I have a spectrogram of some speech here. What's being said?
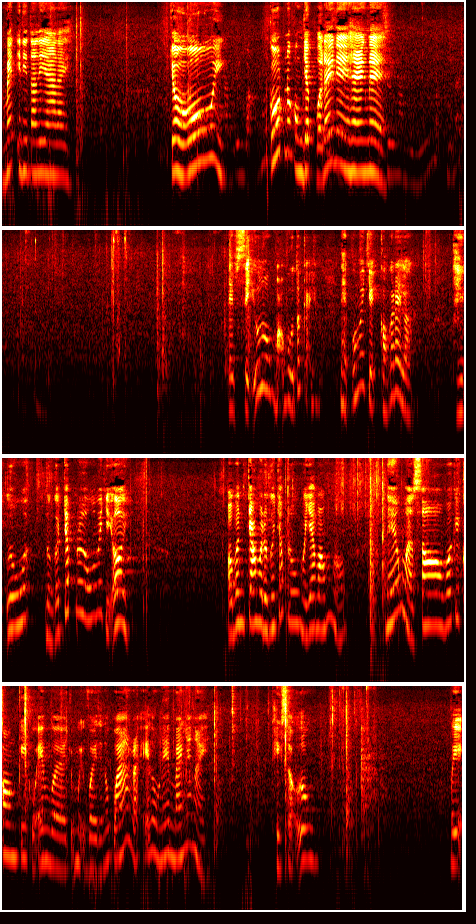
Made in Italia đây. Trời ơi. Cốt nó còn dập ở đây nè, hàng nè. Đẹp xỉu luôn, bỏ vừa tất cả Đẹp quá mấy chị, còn cái đây là thiệt luôn á đừng có chấp nó luôn á mấy chị ơi. Ở bên trong mà đừng có chấp luôn mà da bóng nữa. Nếu mà so với cái con kia của em về chuẩn bị về thì nó quá rẻ luôn nếu em bán giá này. Thiệt sự luôn. Vì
